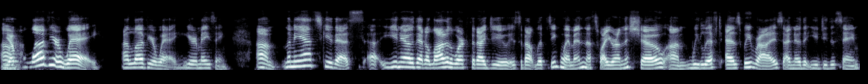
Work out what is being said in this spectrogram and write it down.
um, yep. i love your way i love your way you're amazing um, let me ask you this. Uh, you know that a lot of the work that I do is about lifting women. That's why you're on this show. Um, we lift as we rise. I know that you do the same.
